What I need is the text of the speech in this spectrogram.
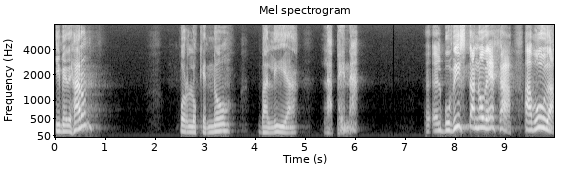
Y me dejaron por lo que no valía la pena. El budista no deja a Buda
